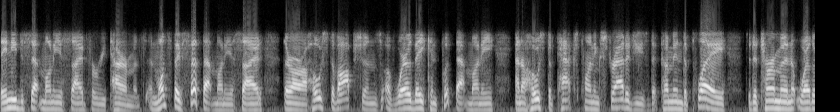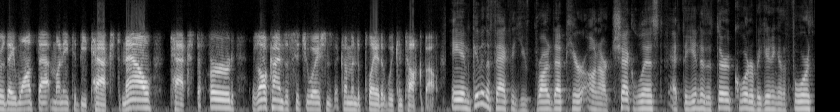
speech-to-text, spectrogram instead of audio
they need to set money aside for retirements. And once they've set that money aside, there are a host of options of where they can put that money and a host of tax planning strategies that come into play to determine whether they want that money to be taxed now, tax deferred. There's all kinds of situations that come into play that we can talk about. And given the fact that you've brought it up here on our checklist at the end of the third quarter, beginning of the fourth,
